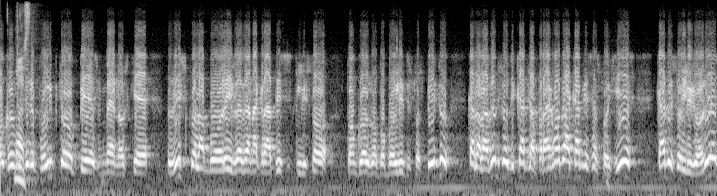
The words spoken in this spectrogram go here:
ο κόσμος Μάλιστα. είναι πολύ πιο πιεσμένος και δύσκολα μπορεί βέβαια να κρατήσει κλειστό τον κόσμο, τον πολίτη στο σπίτι του. Καταλαβαίνεις ότι κάποια πράγματα, κάποιες αστοχίες, κάποιες ολιγορίες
